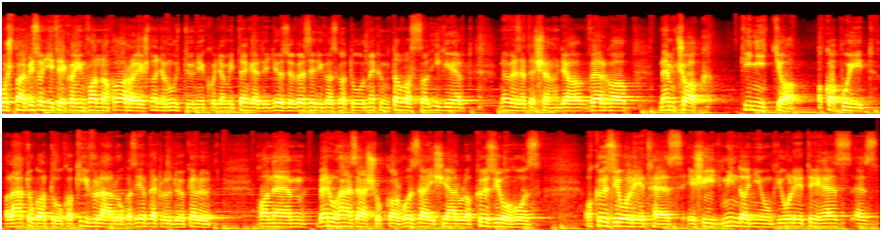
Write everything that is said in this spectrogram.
most már bizonyítékaink vannak arra, és nagyon úgy tűnik, hogy amit Tengerdi Győző vezérigazgató úr nekünk tavasszal ígért, nevezetesen, hogy a Verga nem csak kinyitja a kapuit a látogatók, a kívülállók, az érdeklődők előtt, hanem beruházásokkal hozzá is járul a közjóhoz, a közjóléthez, és így mindannyiunk jólétéhez ez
